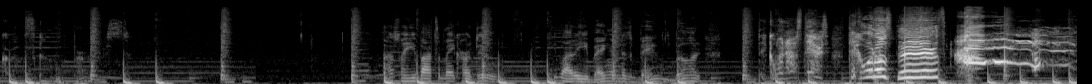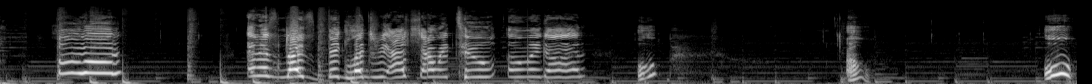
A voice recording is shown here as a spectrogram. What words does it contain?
Girls come first. That's what he about to make her do. He about to be banging this big bullet. They're going upstairs. They going upstairs. Ah! Oh my god. And this nice big luxury ass shower too. Oh my god. Oh. Oh. Oh.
